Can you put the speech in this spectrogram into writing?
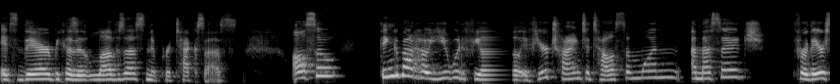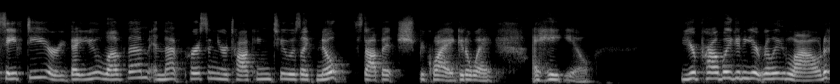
It's there because it loves us and it protects us. Also think about how you would feel if you're trying to tell someone a message for their safety or that you love them and that person you're talking to is like nope stop it. Shh, be quiet. Get away. I hate you. You're probably going to get really loud.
